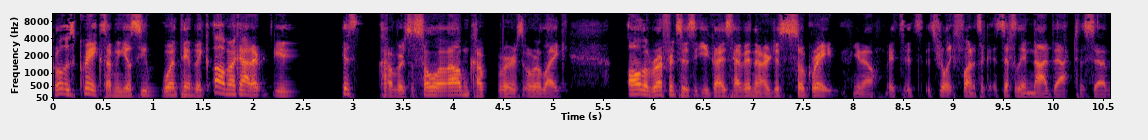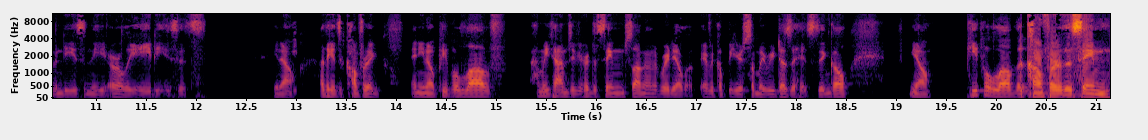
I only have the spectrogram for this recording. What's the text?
well, it's great because I mean, you'll see one thing like, oh my god, this covers the solo album covers, or like all the references that you guys have in there are just so great. You know, it's it's it's really fun. It's like it's definitely a nod back to the '70s and the early '80s. It's you know, I think it's comforting, and you know, people love. How many times have you heard the same song on the radio? Every couple of years, somebody redoes a hit single. You know, people love the comfort of the same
